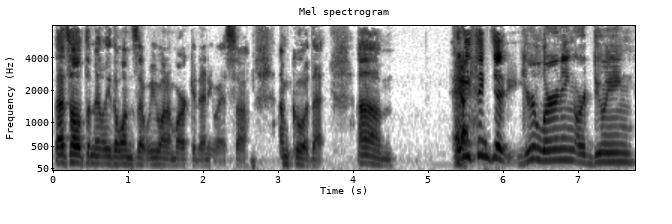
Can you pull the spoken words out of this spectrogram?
that's ultimately the ones that we want to market anyway so i'm cool with that um yeah. anything that you're learning or doing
